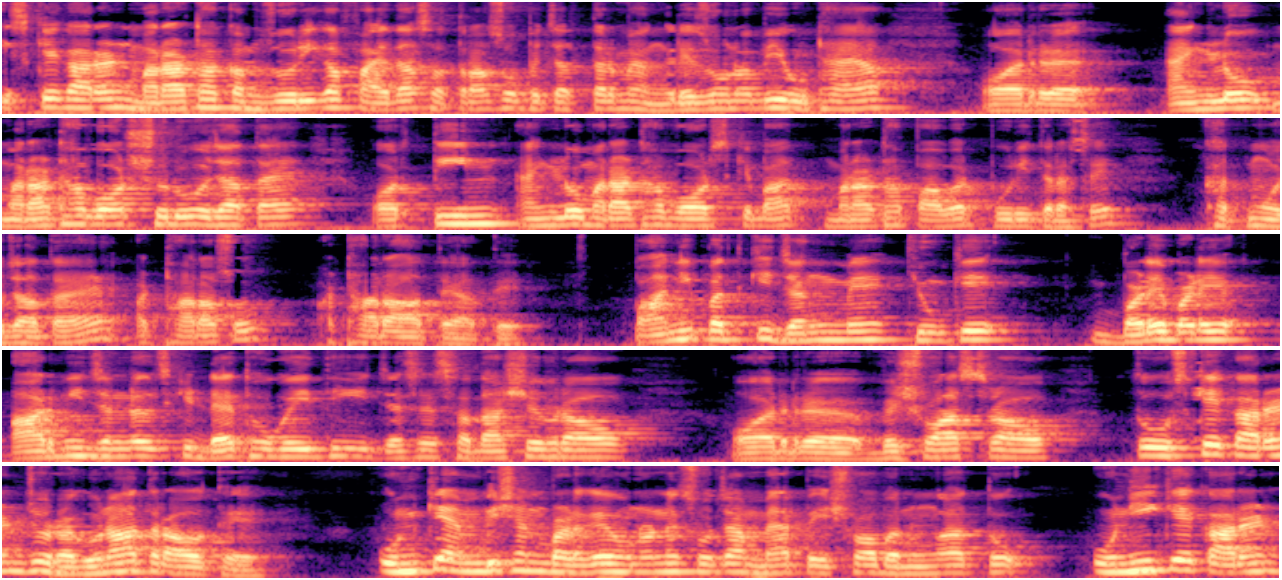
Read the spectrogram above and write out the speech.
इसके कारण मराठा कमज़ोरी का फ़ायदा 1775 में अंग्रेज़ों ने भी उठाया और एंग्लो मराठा वॉर शुरू हो जाता है और तीन एंग्लो मराठा वॉर्स के बाद मराठा पावर पूरी तरह से खत्म हो जाता है 1818 आते आते। पानीपत की जंग में क्योंकि बड़े बड़े आर्मी जनरल्स की डेथ हो गई थी, जैसे सदाशिव राव और विश्वास राव तो उसके कारण जो रघुनाथ राव थे, उनके एम्बिशन बढ़ गए। उन्होंने सोचा, मैं पेशवा बनूँगा। तो उन्हीं के कारण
